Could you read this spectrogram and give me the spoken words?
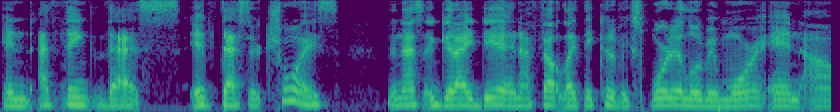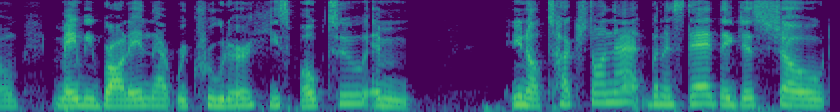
and I think that's if that's their choice. Then that's a good idea, and I felt like they could have explored it a little bit more, and um, maybe brought in that recruiter he spoke to, and you know touched on that. But instead, they just showed,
